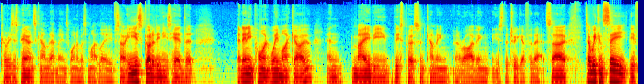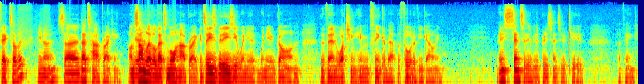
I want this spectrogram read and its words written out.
Carice's parents come, that means one of us might leave. So he's got it in his head that at any point we might go, and maybe this person coming, arriving, is the trigger for that. So, so we can see the effects of it, you know. So that's heartbreaking. On some level, that's more heartbreaking. It's a bit easier when you when you're gone than watching him think about the thought of you going. And he's sensitive. He's a pretty sensitive kid, I think.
